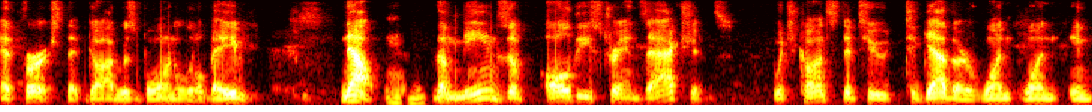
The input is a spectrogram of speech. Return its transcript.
at first that God was born a little baby. Now, Mhm. the means of all these transactions, which constitute together one one in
